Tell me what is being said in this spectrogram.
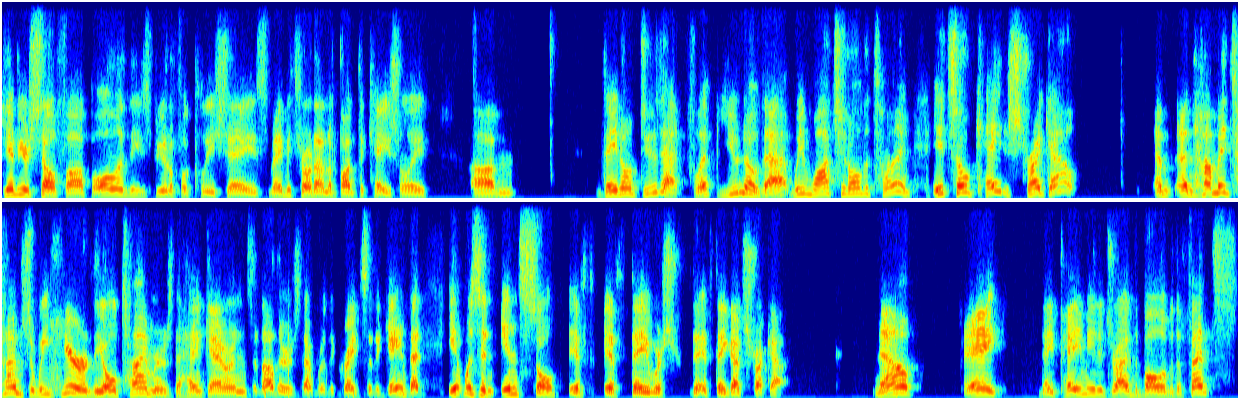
give yourself up, all of these beautiful cliches, maybe throw down a bunt occasionally. Um, they don't do that, Flip. You know that. We watch it all the time. It's okay to strike out. And, and how many times do we hear the old timers, the Hank Aaron's and others that were the greats of the game, that it was an insult if if they were if they got struck out. Now, hey, they pay me to drive the ball over the fence.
